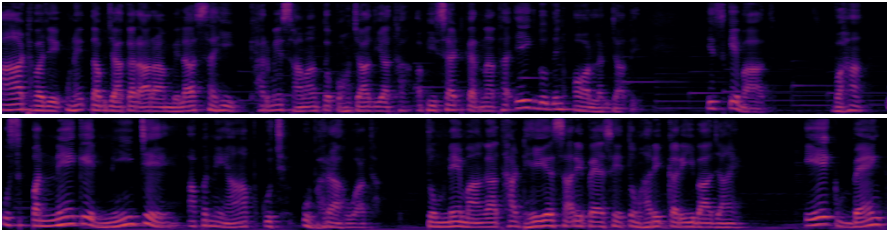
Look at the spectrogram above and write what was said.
आठ बजे उन्हें तब जाकर आराम मिला। सही घर में सामान तो पहुँचा दिया था, अभी सेट करना था, एक दो दिन और लग जाते। इसके बाद वहाँ उस पन्ने के नीचे अपने आप कुछ उभरा हुआ था। तुमने मांगा था ढेर सारे पैसे, तुम्हारे करीब आ जाएँ। एक बैंक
